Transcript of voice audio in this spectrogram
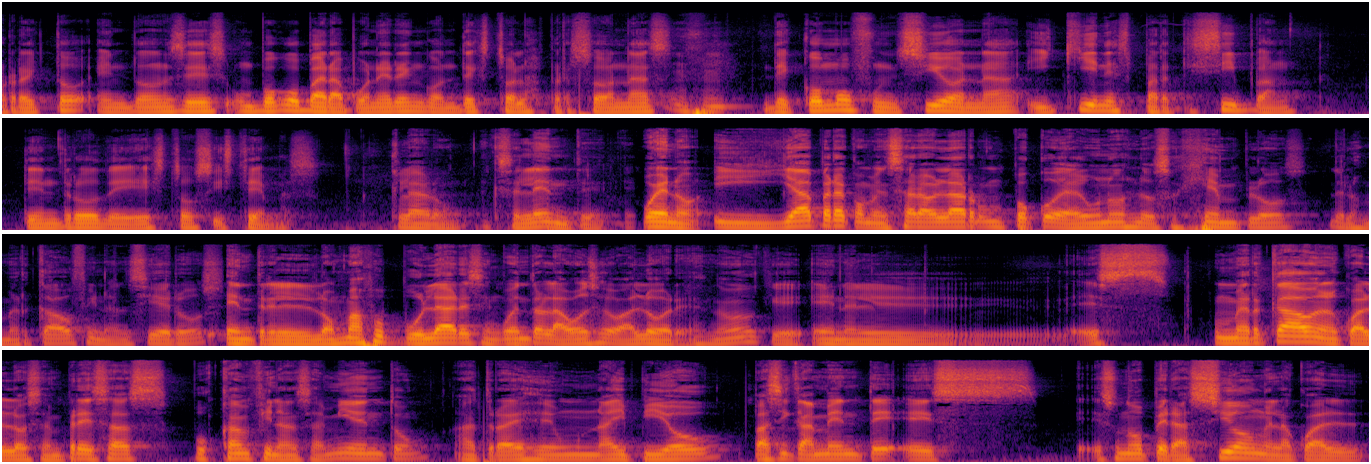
¿Correcto? Entonces, un poco para poner en contexto a las personas de cómo funciona y quiénes participan dentro de estos sistemas. Claro, excelente. Bueno, y ya para comenzar a hablar un poco de algunos de los ejemplos de los mercados financieros, entre los más populares se encuentra la bolsa de valores, ¿no? que en el, es un mercado en el cual las empresas buscan financiamiento a través de un IPO. Básicamente es, es una operación en la cual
